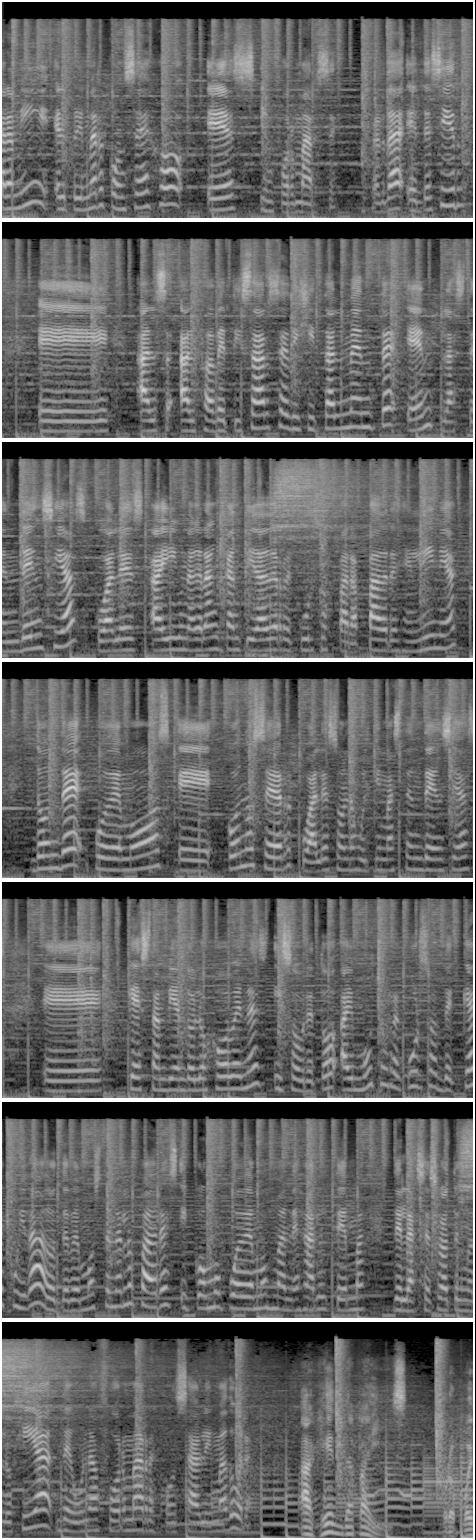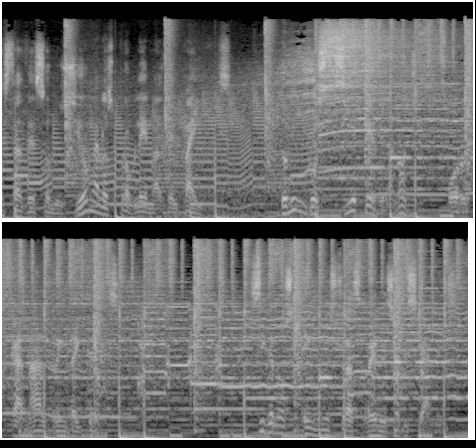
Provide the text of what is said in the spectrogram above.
Para mí el primer consejo es informarse, ¿verdad? Es decir, eh, alfabetizarse digitalmente en las tendencias, cuáles hay una gran cantidad de recursos para padres en línea, donde podemos eh, conocer cuáles son las últimas tendencias eh, que están viendo los jóvenes y sobre todo hay muchos recursos de qué cuidados debemos tener los padres y cómo podemos manejar el tema del acceso a la tecnología de una forma responsable y madura. Agenda País. Propuestas de solución a los problemas del país. Domingos 7 de la noche por Canal 33. Síguenos en nuestras redes oficiales.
